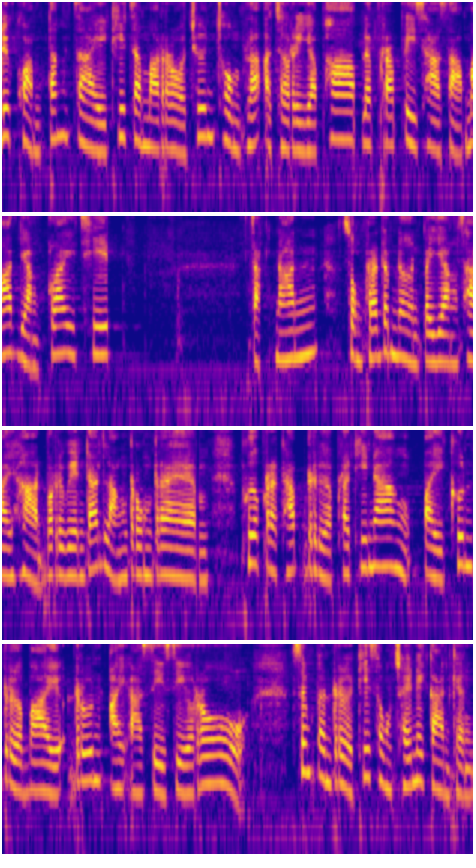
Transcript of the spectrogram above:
ด้วยความตั้งใจที่จะมารอชื่นชมพระอัจฉริยภาพ และพระปรีชาสามารถอย่างใกล้ชิดจากนั้นทรงพระดำเนินไปยังชายหาดบริเวณด้านหลังโรงแรม เพื่อประทับเรือพระที่นั่งไปขึ้นเรือใบรุ่น IRC Zero ซึ่งเป็นเรือที่ทรงใช้ในการแข่ง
